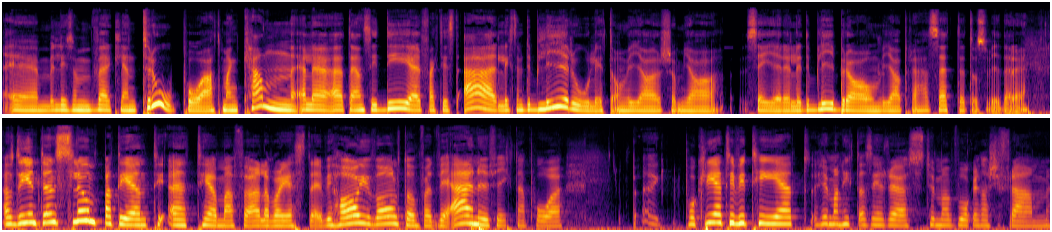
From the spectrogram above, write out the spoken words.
eh, liksom verkligen tro på att man kan, eller att ens idéer faktiskt är, liksom, det blir roligt om vi gör som jag säger, eller det blir bra om vi gör på det här sättet och så vidare. Alltså det är ju inte en slump att det är ett te- ett tema för alla våra gäster. Vi har ju valt dem för att vi är nyfikna på, på kreativitet, hur man hittar sin röst, hur man vågar ta sig fram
